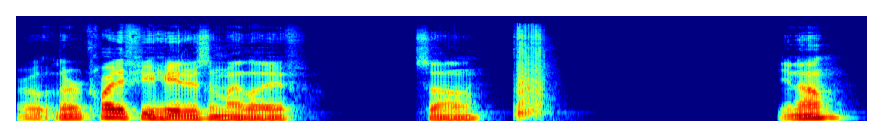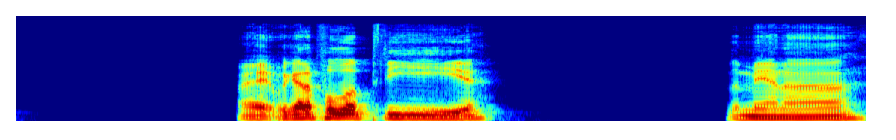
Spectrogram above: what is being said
There are quite a few haters in my life. So, you know? All right, we got to pull up the the mana.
